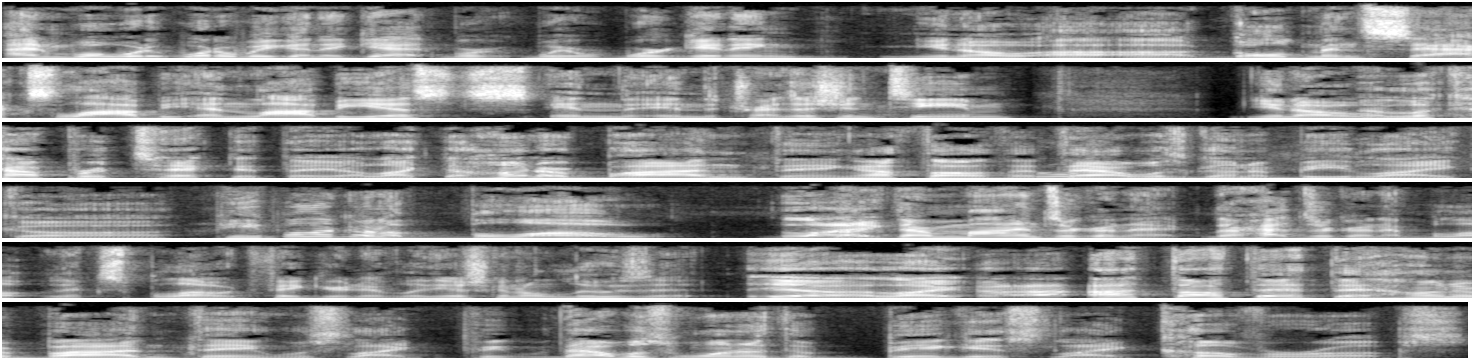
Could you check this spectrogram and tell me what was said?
And what what are we going to get? We're, we're we're getting you know uh, uh, Goldman Sachs lobby and lobbyists in the in the transition team. You know, And look how protected they are. Like the Hunter Biden thing, I thought that that was going to be like, uh, people are going to blow. Like, Like- their minds are going to their heads are going to blow explode figuratively. They're just going to lose it. yeah, like I, I thought that the Hunter Biden thing was like, that was one of the biggest like cover ups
